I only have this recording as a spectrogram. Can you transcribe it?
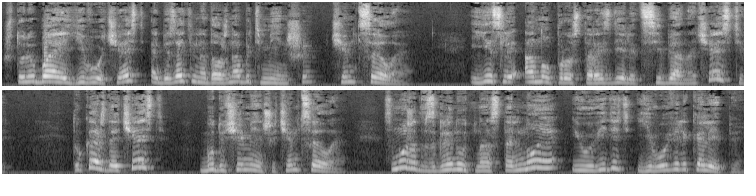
что любая его часть обязательно должна быть меньше, чем целая. И если оно просто разделит себя на части, то каждая часть, будучи меньше, чем целая, сможет взглянуть на остальное и увидеть его великолепие.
